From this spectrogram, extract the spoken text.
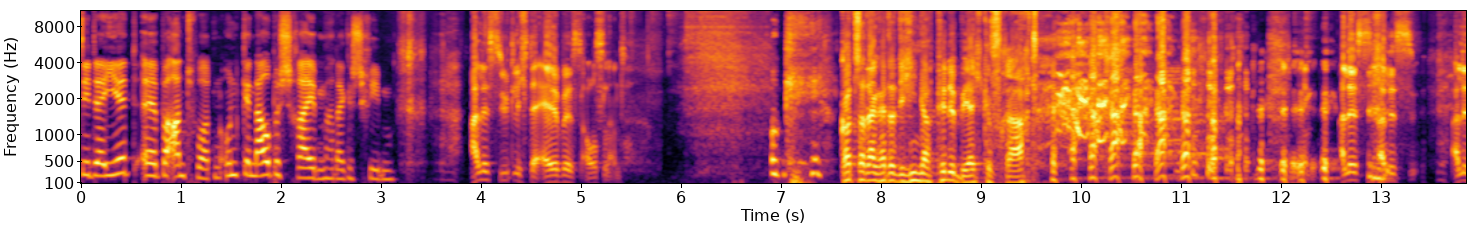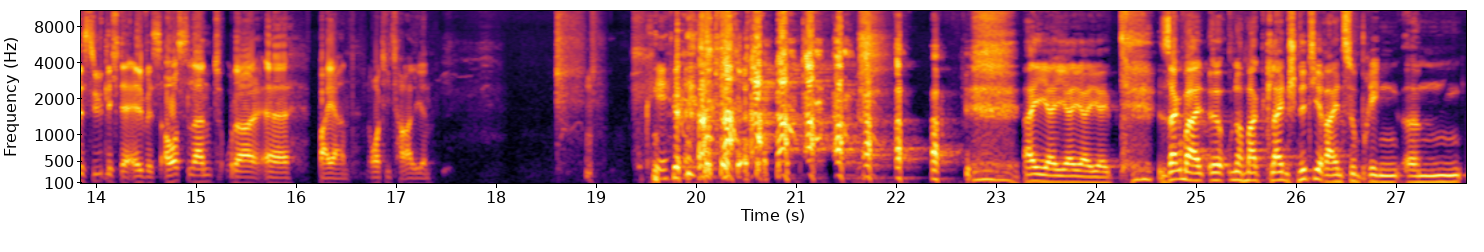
detailliert äh, beantworten und genau beschreiben, hat er geschrieben. Alles südlich der Elbe ist Ausland. Okay. Gott sei Dank hat er dich nicht nach Pinneberg gefragt. alles, alles, alles südlich der Elbe ist Ausland oder äh, Bayern, Norditalien. Okay. Eieieiei. Sag mal, äh, um noch mal einen kleinen Schnitt hier reinzubringen. Ähm,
